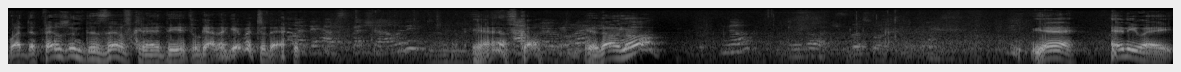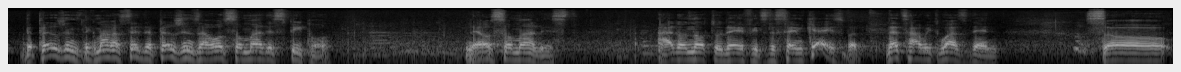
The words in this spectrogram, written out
what the Persians deserve credit, we gotta give it to them. They have speciality? Yeah, of course. You don't know? No? Yeah. Anyway, the Persians, the Gemara said the Persians are also modest people. Ah. They're also modest. I don't know today if it's the same case, but that's how it was then. So,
